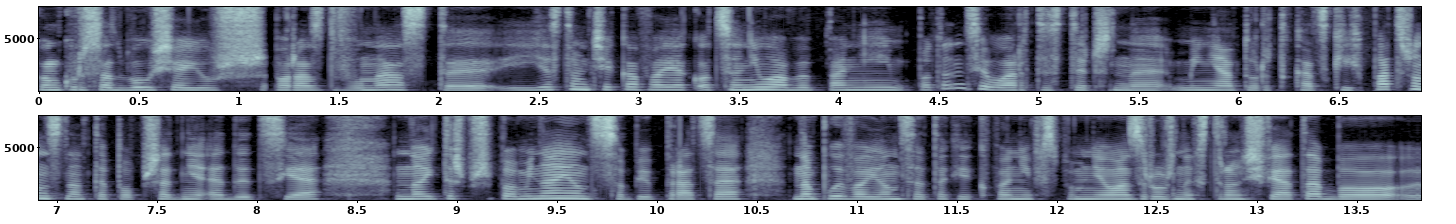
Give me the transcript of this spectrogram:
Konkurs odbył się już po raz dwunasty i jestem ciekawa, jak oceniłaby Pani potencjał artystyczny miniatur tkackich, patrząc na te poprzednie edycje, no i też przypominając sobie prace napływające, tak jak Pani wspomniała, z różnych stron świata, bo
